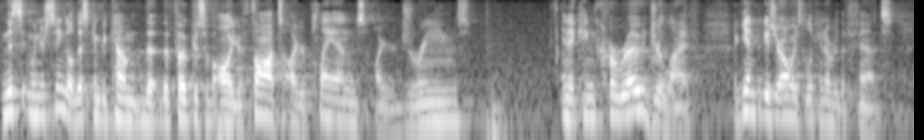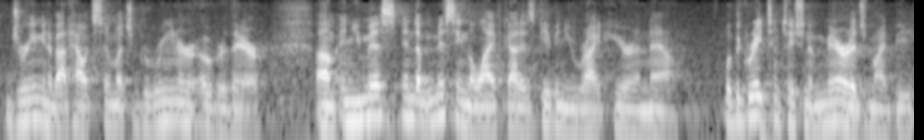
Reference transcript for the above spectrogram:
And this, when you're single, this can become the, the focus of all your thoughts, all your plans, all your dreams. And it can corrode your life, again, because you're always looking over the fence, dreaming about how it's so much greener over there um, and you miss, end up missing the life God has given you right here and now. Well, the great temptation of marriage might be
